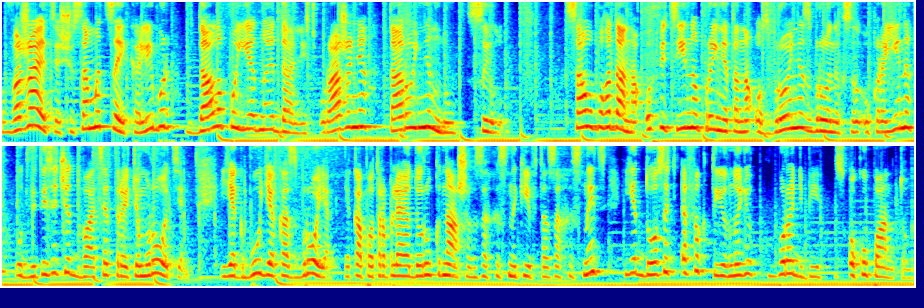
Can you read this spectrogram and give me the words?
Вважається, що саме цей калібр вдало поєднує дальність ураження та руйнівну силу. САУ Богдана офіційно прийнята на озброєння Збройних сил України у 2023 році. І як будь-яка зброя, яка потрапляє до рук наших захисників та захисниць, є досить ефективною в боротьбі з окупантом.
